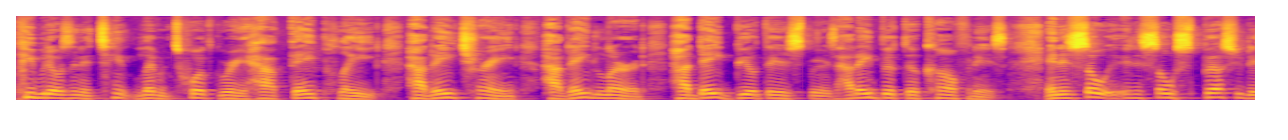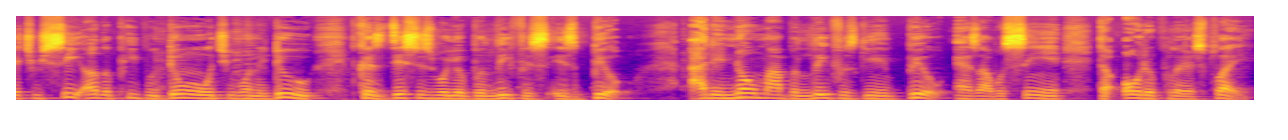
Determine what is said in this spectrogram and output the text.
people that was in the 10th, 11th, 12th grade, how they played, how they trained, how they learned, how they built their experience, how they built their confidence. And it's so it is so special that you see other people doing what you want to do because this is where your belief is, is built. I didn't know my belief was getting built as I was seeing the older players play.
